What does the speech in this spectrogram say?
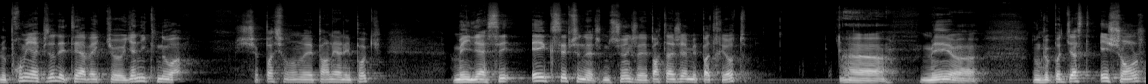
Le premier épisode était avec euh, Yannick Noah. Je ne sais pas si on en avait parlé à l'époque, mais il est assez exceptionnel. Je me souviens que j'avais partagé à mes patriotes. Euh, mais euh, donc le podcast Échange,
